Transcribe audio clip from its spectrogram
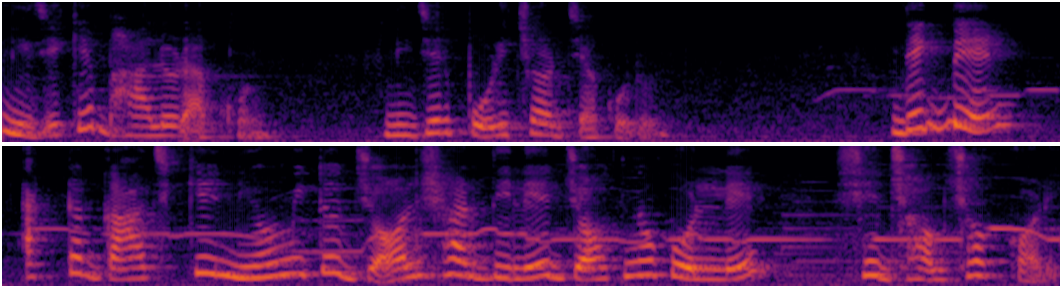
নিজেকে ভালো রাখুন, নিজের পরিচর্যা করুন। দেখবেন একটা গাছকে নিয়মিত জল সার দিলে যত্ন করলে সে ঝকঝক করে,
